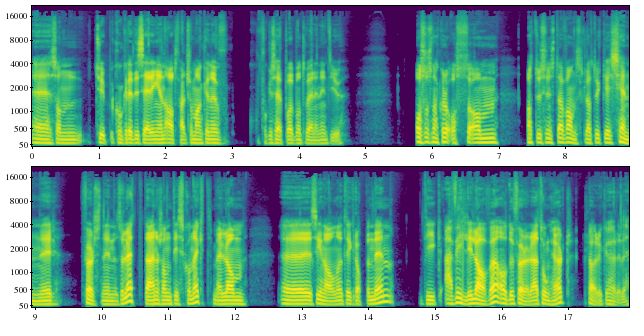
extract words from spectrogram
eh, sånn type konkretisering, en atferd som man kunne fokusere på å motivere en intervju. Og så snakker du også om at du syns det er vanskelig at du ikke kjenner følelsene dine så lett. Det er en sånn disconnect mellom eh, signalene til kroppen din. De er veldig lave, og du føler deg tunghørt. Klarer ikke å høre de.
